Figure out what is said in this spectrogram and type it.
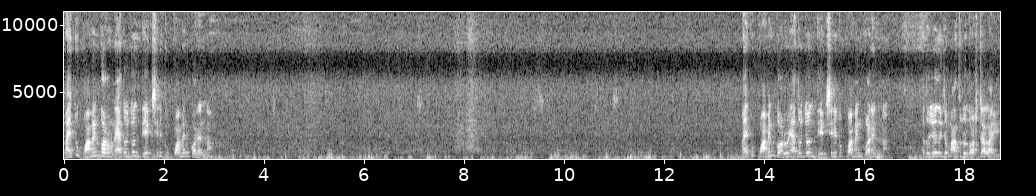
ভাই, একটু কমেন্ট করো না। এতজন দেখছেন, একটু কমেন্ট করেন না। ভাই, একটু কমেন্ট করুন এতজন দেখছেন, একটু কমেন্ট করেন না। এতজন মাত্র দশটা লাইক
